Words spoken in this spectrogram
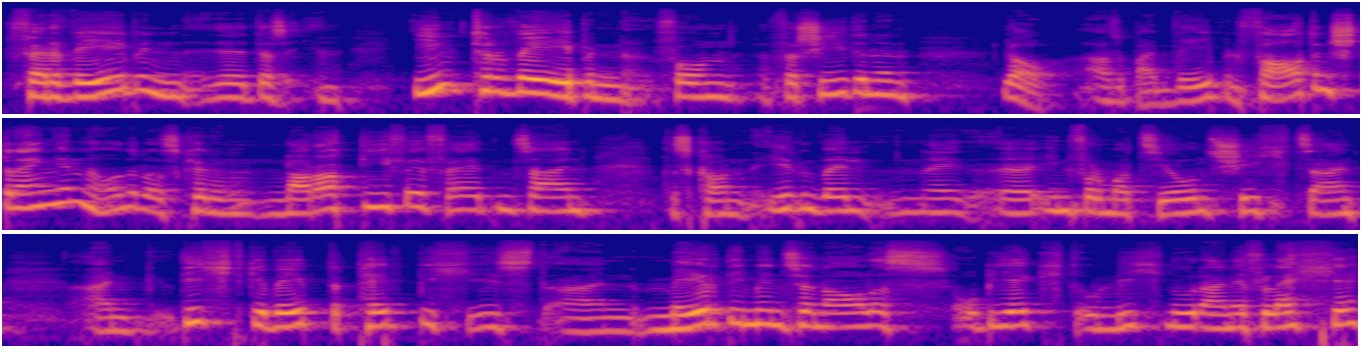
Verweben, das Interweben von verschiedenen ja, also beim Weben Fadensträngen, oder? Das können narrative Fäden sein, das kann irgendwelche äh, Informationsschicht sein. Ein dicht gewebter Teppich ist ein mehrdimensionales Objekt und nicht nur eine Fläche.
